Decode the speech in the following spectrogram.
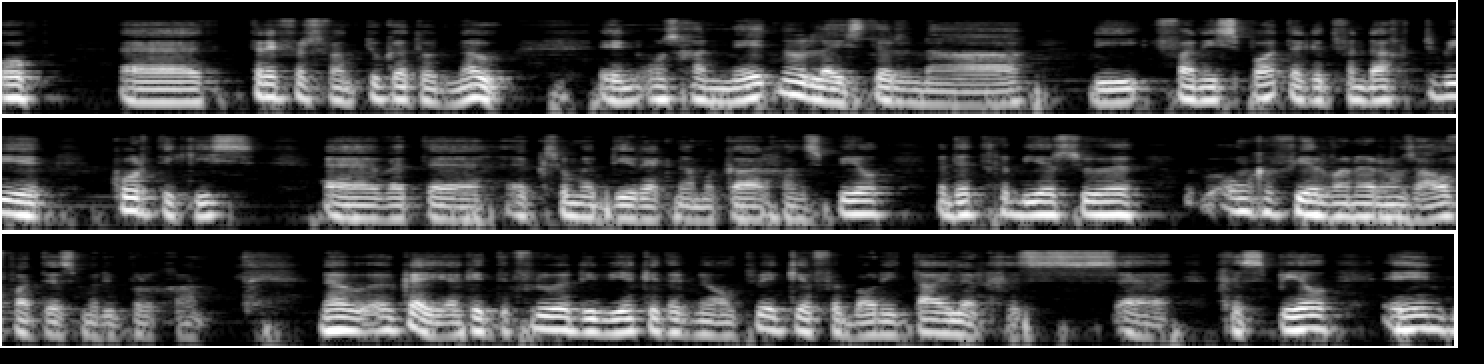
op uh, treffers van Toeka tot nou, en ons gaan net nou luister na die die spot, ek het vandag twee kortiekies, uh, wat uh, ek sommer direct na mekaar gaan speel, en dit gebeur so ongeveer wanneer ons halfpad is met die program. Nou, okay, ek het vroeger die week het ek nou al twee keer vir Bonnie Tyler ges, uh, gespeel, en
